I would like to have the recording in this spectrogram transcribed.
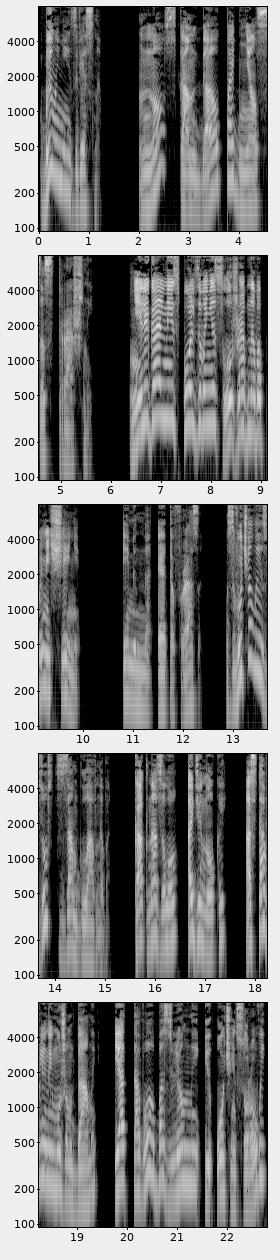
было неизвестно. Но скандал поднялся страшный. Нелегальное использование служебного помещения. Именно эта фраза звучала из уст замглавного. Как назло, одинокой, оставленной мужем дамы и оттого обозленной и очень суровой,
